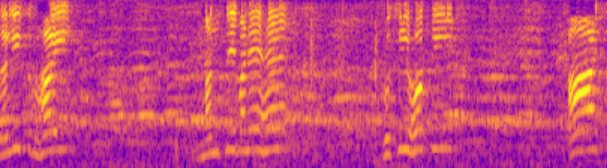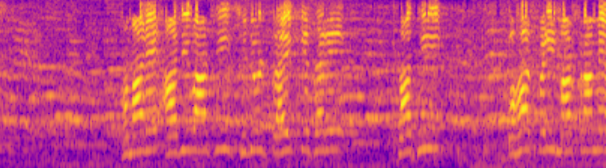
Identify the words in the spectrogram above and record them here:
दलित भाई मंत्री बने हैं, खुशी होती। आज हमारे आदिवासी शेड्यूल ट्राइब के सारे साथी बहुत बड़ी मात्रा में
